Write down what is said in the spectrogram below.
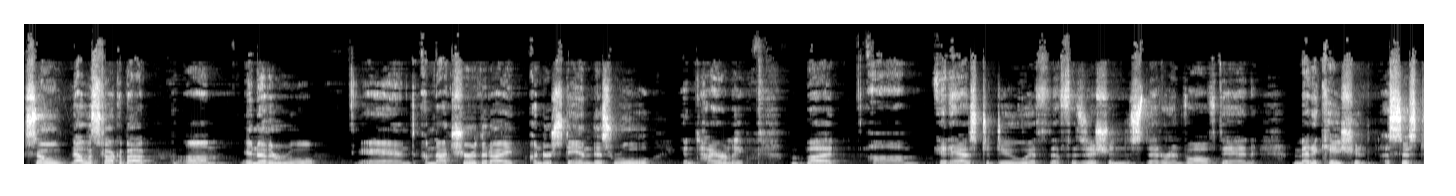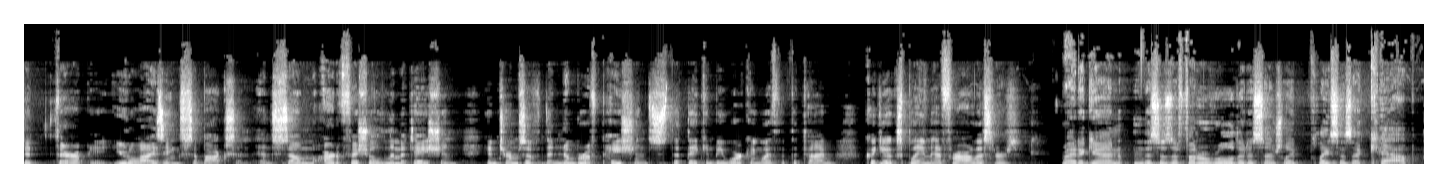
So now let's talk about um, another rule. And I'm not sure that I understand this rule entirely, but um, it has to do with the physicians that are involved in medication assisted therapy, utilizing Suboxone, and some artificial limitation in terms of the number of patients that they can be working with at the time. Could you explain that for our listeners? Right. Again, this is a federal rule that essentially places a cap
